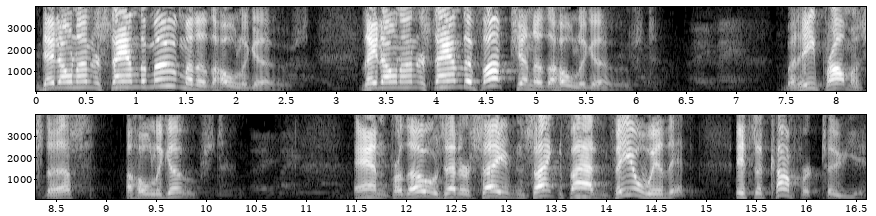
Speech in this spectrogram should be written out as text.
They don't understand the movement of the Holy Ghost. They don't understand the function of the Holy Ghost. But He promised us a Holy Ghost. And for those that are saved and sanctified and filled with it, it's a comfort to you.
